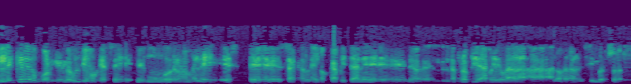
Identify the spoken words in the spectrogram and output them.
Le creo porque lo último que hace un gobierno Melé es eh, sacarle los capitales, la, propiedad privada a, los grandes inversores.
